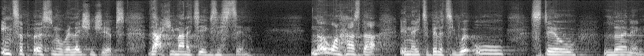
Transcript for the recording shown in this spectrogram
interpersonal relationships that humanity exists in. No one has that innate ability. We're all still learning.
